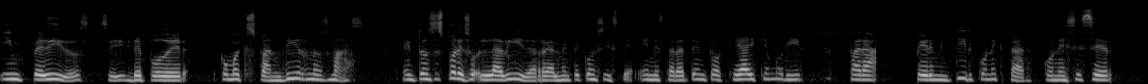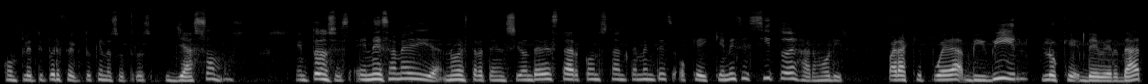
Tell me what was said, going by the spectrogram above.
impedidos de poder como expandirnos más. Entonces, por eso la vida realmente consiste en estar atento a qué hay que morir para permitir conectar con ese ser completo y perfecto que nosotros ya somos. Entonces, en esa medida, nuestra atención debe estar constantemente, ok, ¿qué necesito dejar morir para que pueda vivir lo que de verdad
